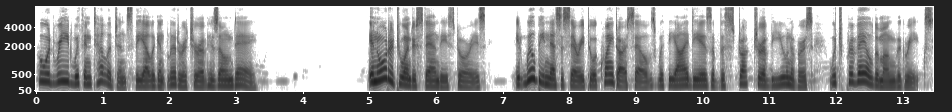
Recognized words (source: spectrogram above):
who would read with intelligence the elegant literature of his own day. In order to understand these stories, it will be necessary to acquaint ourselves with the ideas of the structure of the universe which prevailed among the Greeks,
